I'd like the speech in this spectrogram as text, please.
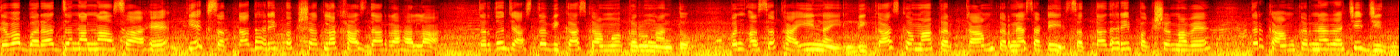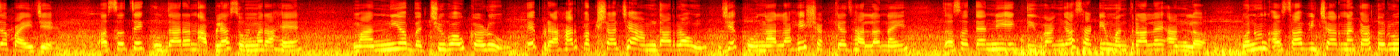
तेव्हा बऱ्याच जणांना असं आहे की एक सत्ताधारी पक्षातला खासदार राहिला तर तो जास्त विकास कामं करून आणतो. पण असं काही नाही. विकास कामा कर काम करण्यासाठी सत्ताधारी पक्ष नव्हे तर काम करणाऱ्याची जिद्द पाहिजे. असंच एक उदाहरण आपल्यासमोर आहे. माननीय बच्चूभाऊ कडू हे प्रहार पक्षाचे आमदार राहून जे कोणालाही शक्य झालं नाही तसं त्यांनी एक दिव्यांगासाठी मंत्रालय आणलं. म्हणून असा विचार नका करू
